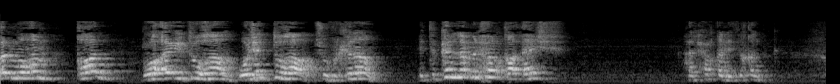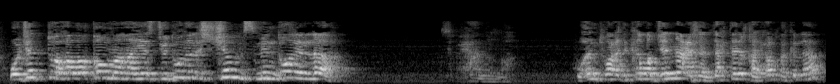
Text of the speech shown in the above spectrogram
المهم قال رأيتها وجدتها. شوف الكلام. يتكلم من حرقة إيش؟ هالحرقة اللي في قلبك. وجدتها وقومها يسجدون للشمس من دون الله. سبحان الله. وأنت وعدك الله بجنة عشان تحترق الحرقة كلها؟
